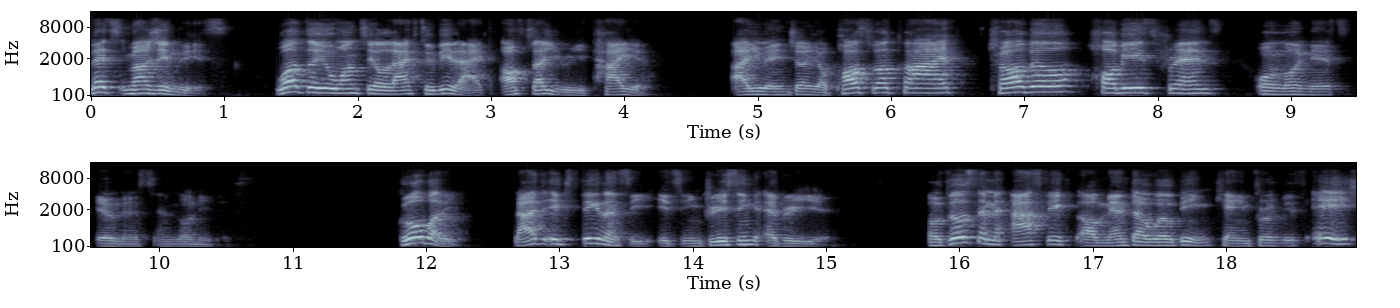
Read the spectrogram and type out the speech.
Let's imagine this. What do you want your life to be like after you retire? Are you enjoying your post-work life, travel, hobbies, friends, or loneliness, illness, and loneliness? Globally, life expectancy is increasing every year. Although some aspects of mental well-being can improve with age,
